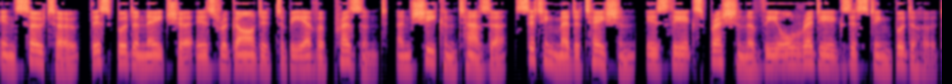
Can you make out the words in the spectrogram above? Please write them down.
In Soto, this Buddha nature is regarded to be ever-present, and shikantaza, sitting meditation, is the expression of the already existing Buddhahood.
